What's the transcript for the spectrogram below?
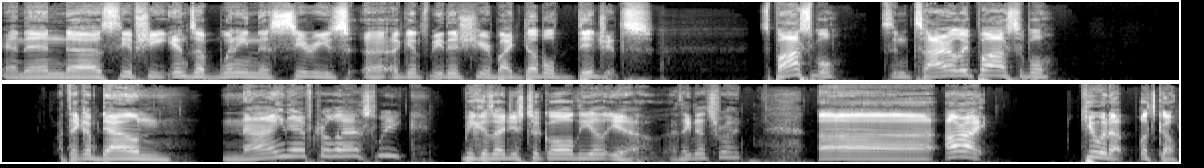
and then uh, see if she ends up winning this series against me this year by double digits. It's possible. It's entirely possible. I think I'm down nine after last week because I just took all the other. Yeah, I think that's right. Uh, all right, cue it up. Let's go.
